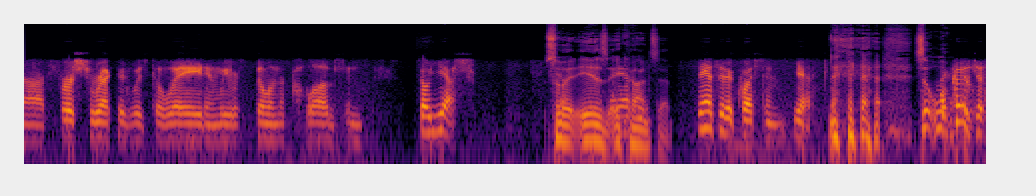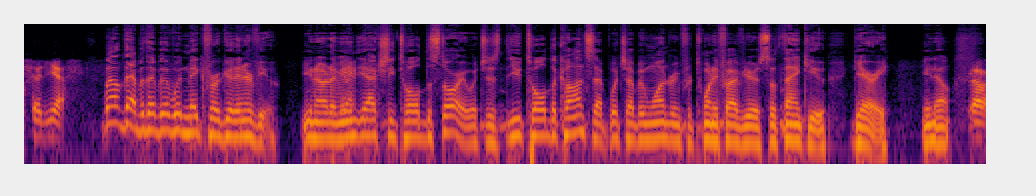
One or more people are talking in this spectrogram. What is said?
our first record was delayed and we were still in the clubs and so yes So it is a Yeah. concept. to answer the question yes So i could have just said yes Well, that but that wouldn't make for a good interview. You know what I mean? You actually told the story, which is you told the concept, which I've been wondering for 25 years. So thank you, Gary. You know, uh,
